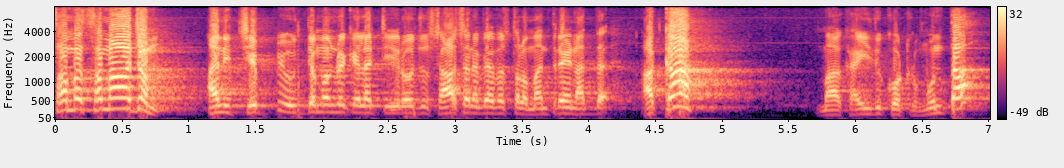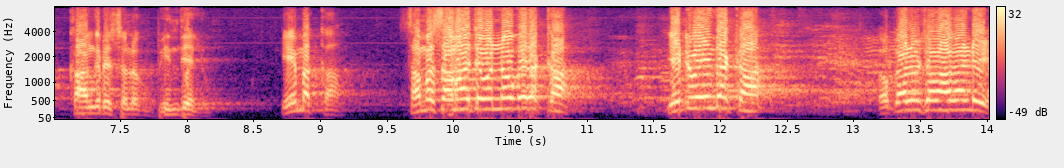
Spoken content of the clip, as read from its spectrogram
సమ సమాజం అని చెప్పి ఉద్యమంలోకి వెళ్ళొచ్చి ఈరోజు శాసన వ్యవస్థలో మంత్రి అయిన అద్ద- అక్క మాకు ఐదు కోట్లు ముంత కాంగ్రెస్లకు బిందెలు. ఏమక్క? సమ సమాజం అన్నావు కదక్క? ఎటువైందక్క? ఒక నిమిషం ఆగండి.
